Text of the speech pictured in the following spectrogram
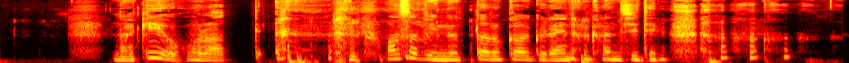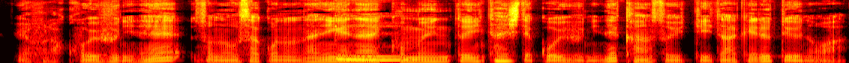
泣けよ、ほらって。わさび塗ったろかぐらいな感じで。いや、ほら、こういうふうにね、そのうさこの何気ないコメントに対してこういうふうにね、感想を言っていただけるというのは、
